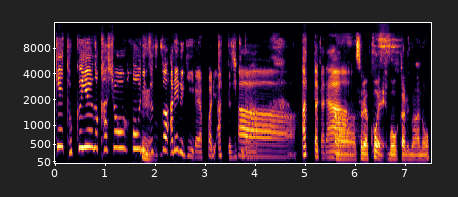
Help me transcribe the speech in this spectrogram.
系特有の歌唱法にずっとアレルギーがやっぱりあった時期がああったから、ああ、それは声、ボーカルのあの？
